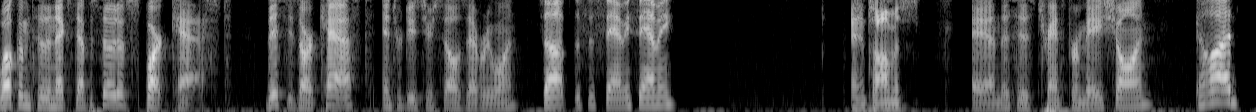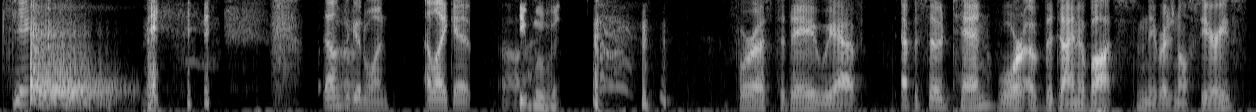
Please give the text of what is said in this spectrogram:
Welcome to the next episode of Sparkcast. This is our cast. Introduce yourselves, everyone. What's up? This is Sammy Sammy. And Thomas. And this is Transformation. God damn. that one's a uh, good one. I like it. Uh, Keep moving. For us today, we have episode 10, War of the Dinobots from the original series.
